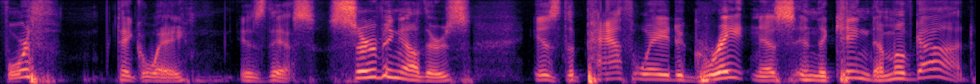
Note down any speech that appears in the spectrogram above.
Fourth takeaway is this serving others is the pathway to greatness in the kingdom of God.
